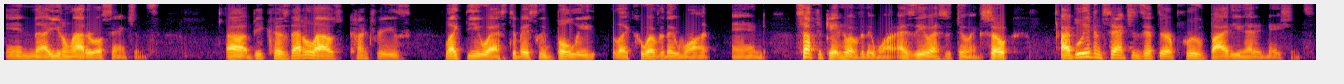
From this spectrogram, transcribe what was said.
in uh, unilateral sanctions uh, because that allows countries like the U.S. to basically bully like whoever they want and suffocate whoever they want, as the U.S. is doing. So, I believe in sanctions if they're approved by the United Nations,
